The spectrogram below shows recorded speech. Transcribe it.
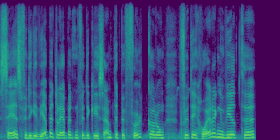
Sei es für die Gewerbetreibenden, für die gesamte Bevölkerung, für die heurigen Wirte,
